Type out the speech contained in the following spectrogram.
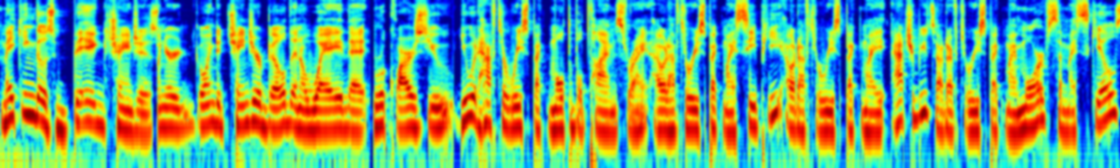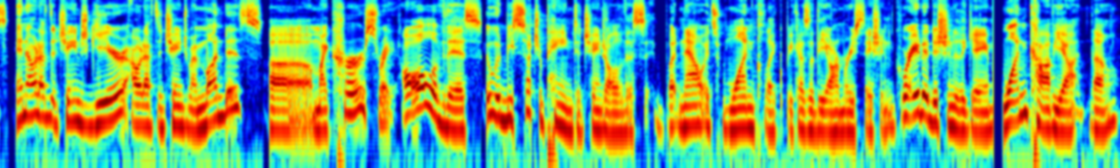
making those big changes. When you're going to change your build in a way that requires you, you would have to respec multiple times, right? I would have to respec my CP, I would have to respec my attributes, I would have to respec my morphs and my skills, and I would have to change gear, I would have to change my mundus, uh, my curse, right? All of this, it would be such a pain to change all of this. But now now it's one click because of the Armory Station. Great addition to the game. One caveat though,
